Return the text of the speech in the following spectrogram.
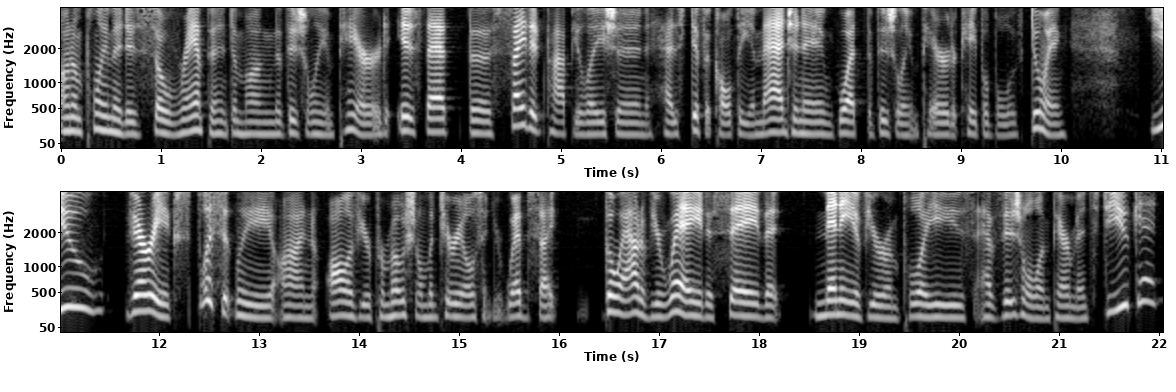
unemployment is so rampant among the visually impaired is that the sighted population has difficulty imagining what the visually impaired are capable of doing. You very explicitly on all of your promotional materials and your website go out of your way to say that many of your employees have visual impairments. Do you get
